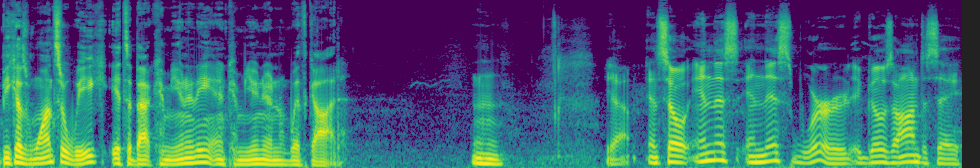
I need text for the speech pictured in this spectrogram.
Because once a week, it's about community and communion with God. Hmm. Yeah. And so in this in this word, it goes on to say,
